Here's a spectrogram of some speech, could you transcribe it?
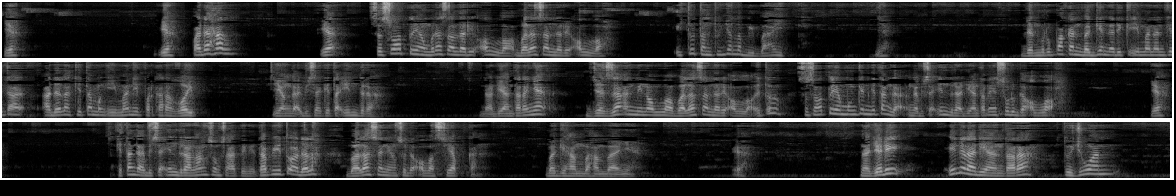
Ya. Ya, padahal ya sesuatu yang berasal dari Allah, balasan dari Allah, itu tentunya lebih baik. Ya. Dan merupakan bagian dari keimanan kita adalah kita mengimani perkara gaib yang nggak bisa kita indra. Nah, di antaranya jazaan minallah, balasan dari Allah. Itu sesuatu yang mungkin kita nggak nggak bisa indra. Di antaranya surga Allah. Ya. Kita nggak bisa indra langsung saat ini. Tapi itu adalah balasan yang sudah Allah siapkan bagi hamba-hambanya. Ya. Nah, jadi inilah di antara tujuan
